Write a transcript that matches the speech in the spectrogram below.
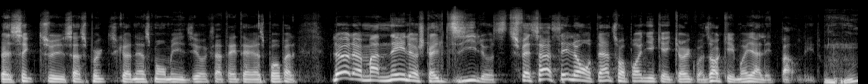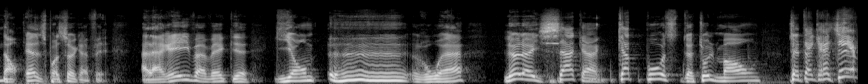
Je sais que tu, ça se peut que tu connaisses mon média, que ça t'intéresse pas. Là, le moment donné, là, je te le dis, là, si tu fais ça assez longtemps, tu vas pogner quelqu'un qui va dire OK, moi, il allait te parler. toi. Non, elle, c'est pas ça qu'elle fait. Elle arrive avec euh, Guillaume euh, Roy. Là, là, il sac à 4 pouces de tout le monde. Êtes agressif?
